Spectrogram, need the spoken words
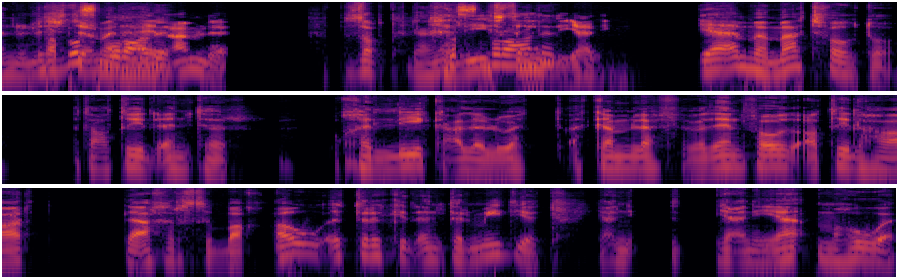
انه ليش تعمل هاي العملة. بالضبط. يعني خليه يستهل يعني يا إما ما تفوته تعطيه ال inter وخليك على ال wet كم لفه بعدين فوت أعطيه ال hard لآخر السباق أو اترك ال intermediate. يعني يعني يا ما هو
